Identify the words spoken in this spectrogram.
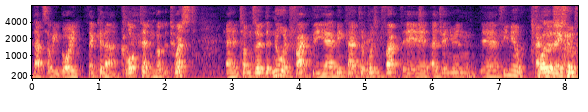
"That's a wee boy," thinking that I'd clocked it and got the twist. And it turns out that no, in fact, the uh, main character was in fact a, a genuine uh, female. For the record,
